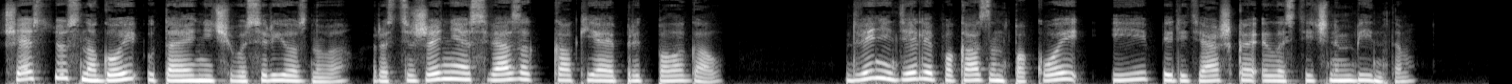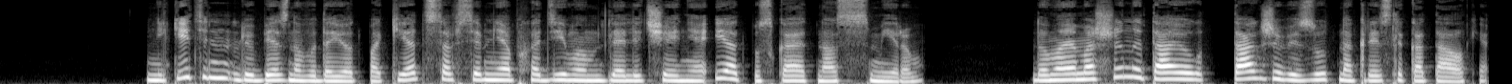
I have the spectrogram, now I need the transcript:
К счастью, с ногой у Тая ничего серьезного. Растяжение связок, как я и предполагал. Две недели показан покой и перетяжка эластичным бинтом. Никитин любезно выдает пакет со всем необходимым для лечения и отпускает нас с миром. До моей машины Таю также везут на кресле каталки.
